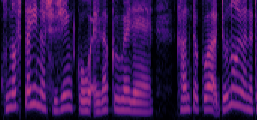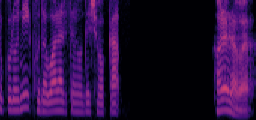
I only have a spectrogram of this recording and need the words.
この2人の主人公を描く上で監督はどのようなところにこだわられたのでしょうか？彼らが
